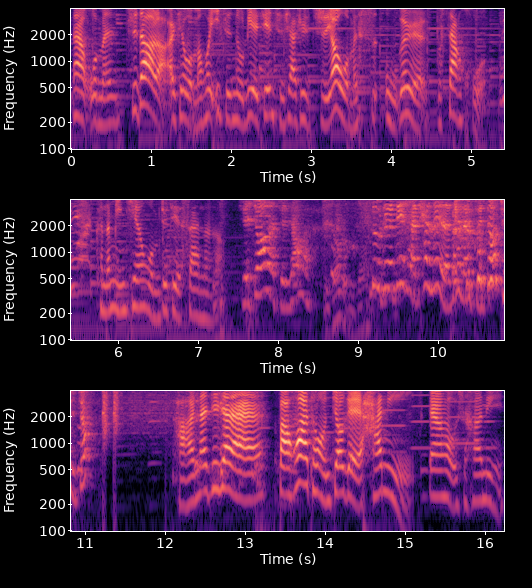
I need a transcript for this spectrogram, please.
那我们知道了，而且我们会一直努力的坚持下去。只要我们四五个人不散伙，可能明天我们就解散了呢。绝交了，绝交了！录这个电台太累了，大家绝交，绝交！好，那接下来把话筒交给 Honey。大家好，我是 Honey。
